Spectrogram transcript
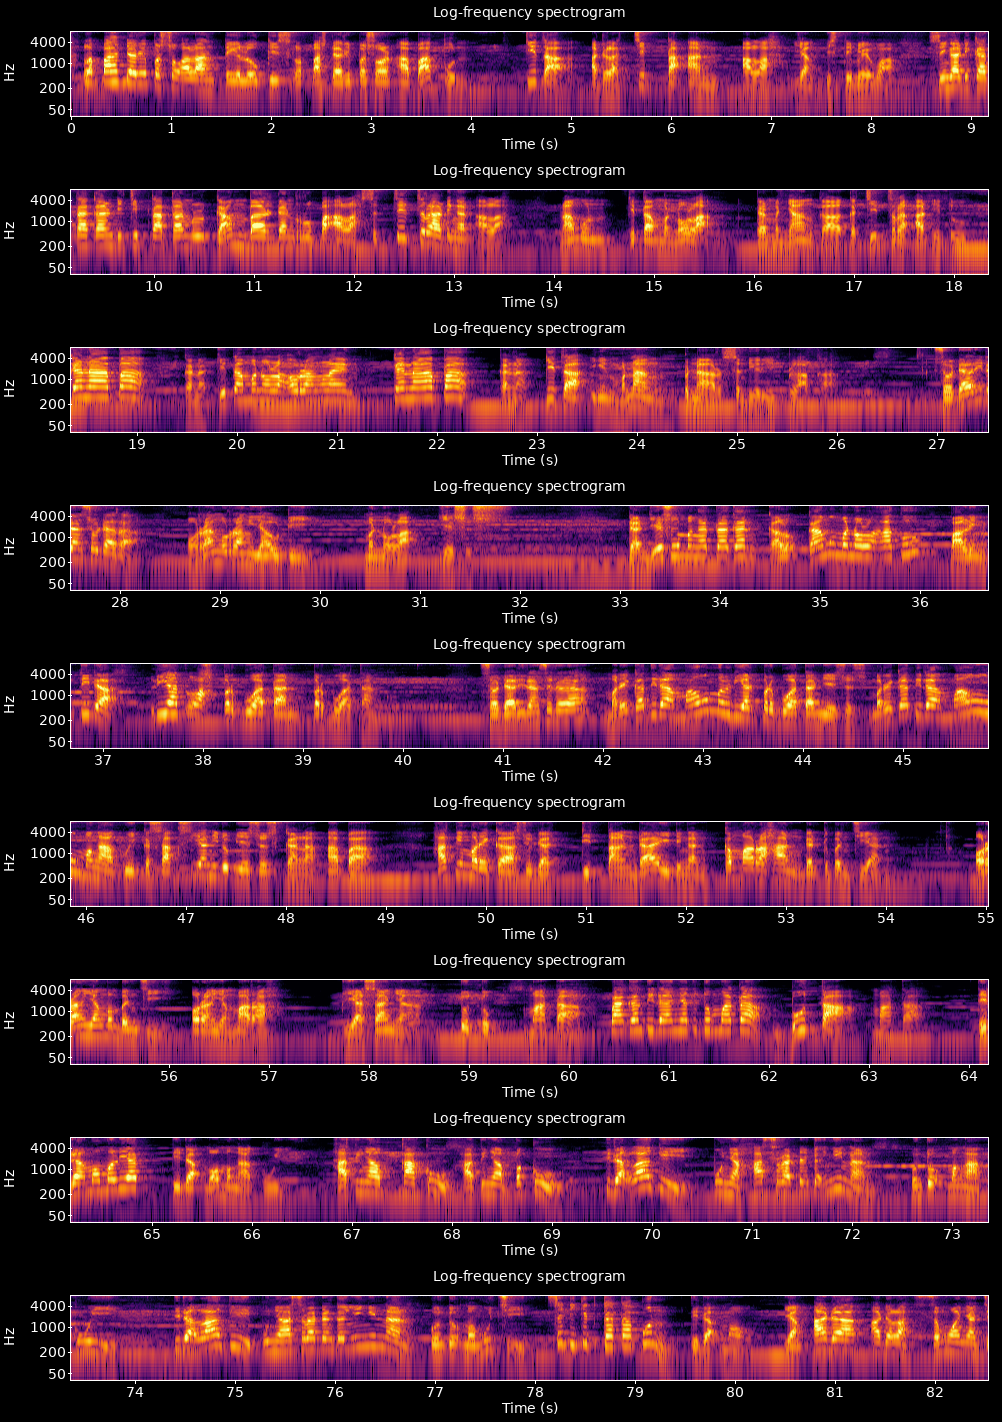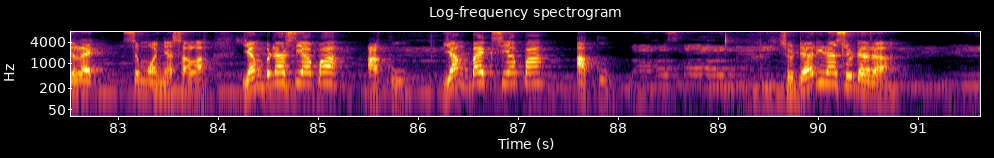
Lepas dari persoalan teologis, lepas dari persoalan apa pun, kita adalah ciptaan Allah yang istimewa sehingga dikatakan diciptakan menurut gambar dan rupa Allah secitra dengan Allah. Namun kita menolak dan menyangkal kecitraan itu. Kenapa? Karena kita menolak orang lain. Kenapa? Karena kita ingin menang benar sendiri belaka. Saudari dan saudara, orang-orang Yahudi menolak Yesus. Dan Yesus mengatakan, "Kalau kamu menolak Aku, paling tidak lihatlah perbuatan-perbuatanku." Saudari dan saudara, mereka tidak mau melihat perbuatan Yesus. Mereka tidak mau mengakui kesaksian hidup Yesus karena apa? Hati mereka sudah ditandai dengan kemarahan dan kebencian. Orang yang membenci, orang yang marah, biasanya tutup mata Bahkan tidak hanya tutup mata, buta mata. Tidak mau melihat, tidak mau mengakui. Hatinya kaku, hatinya beku. Tidak lagi punya hasrat dan keinginan untuk mengakui. Tidak lagi punya hasrat dan keinginan untuk memuji. Sedikit kata pun tidak mau. Yang ada adalah semuanya jelek, semuanya salah. Yang benar siapa? Aku. Yang baik siapa? Aku. Saudari dan saudara,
